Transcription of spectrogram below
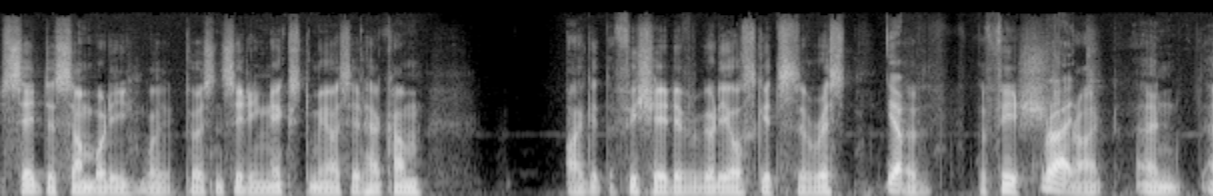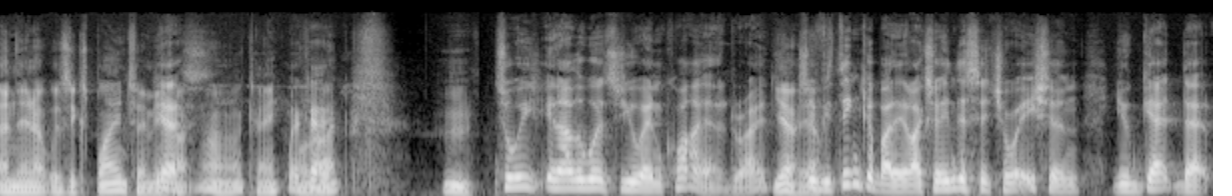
said to somebody, well, a person sitting next to me, I said, "How come I get the fish head, everybody else gets the rest Yep. of the fish?" Right. right. And and then it was explained to me. Yes. like, oh, okay, all Okay. right. Hmm. So, we, in other words, you inquired, right? Yeah, So, if you think about it, like, so in this situation, you get that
